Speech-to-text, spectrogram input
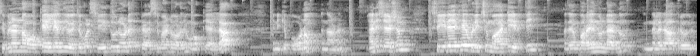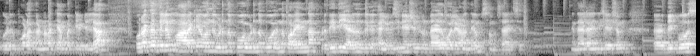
സിബിനെണ്ണ ഓക്കെ അല്ലേ എന്ന് ചോദിച്ചപ്പോൾ ശ്രീതുവിനോട് രഹസ്യമായിട്ട് പറഞ്ഞു ഓക്കെ അല്ല എനിക്ക് പോണം എന്നാണ്. അതിനുശേഷം ശ്രീരേഖയെ വിളിച്ചു മാറ്റിയിരുത്തി. അദ്ദേഹം പറയുന്നുണ്ടായിരുന്നു ഇന്നലെ രാത്രി ഒരു ഒരുപോലെ കണ്ണടക്കാൻ പറ്റിയിട്ടില്ല. ഉറക്കത്തിലും ആരൊക്കെ വന്ന് ഇവിടുന്ന് പോ ഇവിടുന്ന് പോ എന്ന് പറയുന്ന പ്രതീതിയായിരുന്നു എന്തൊക്കെ ഹലൂസിനേഷൻസ് ഉണ്ടായതുപോലെയാണ് അദ്ദേഹം സംസാരിച്ചത്. എന്തായാലും അതിനുശേഷം ബിഗ് ബോസ്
